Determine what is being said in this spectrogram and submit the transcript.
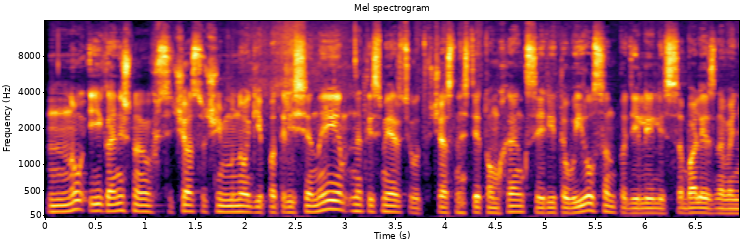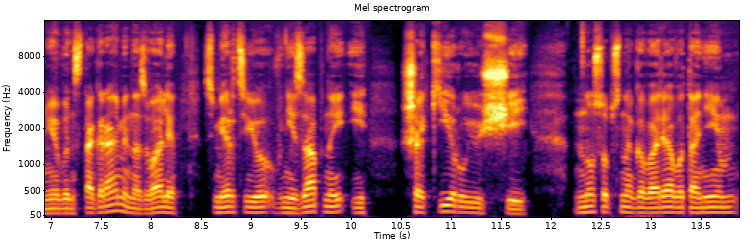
Ну и, конечно, сейчас очень многие потрясены этой смертью. Вот, в частности, Том Хэнкс и Рита Уилсон поделились соболезнованиями в Инстаграме, назвали смерть ее внезапной и шокирующей. Но, собственно говоря, вот они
